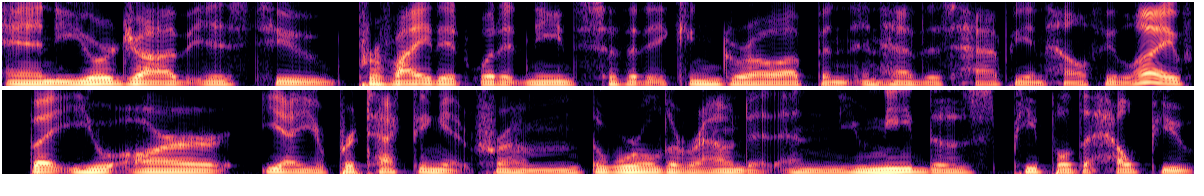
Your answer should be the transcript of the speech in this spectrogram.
And your job is to provide it what it needs so that it can grow up and, and have this happy and healthy life. But you are, yeah, you're protecting it from the world around it. And you need those people to help you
